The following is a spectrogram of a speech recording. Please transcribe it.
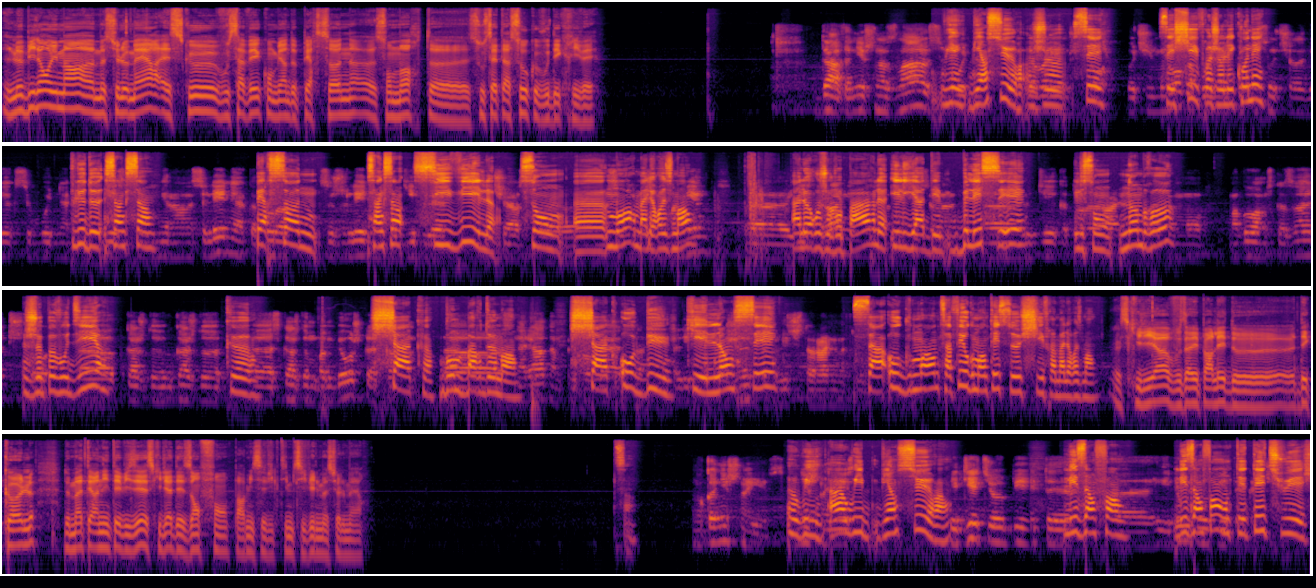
Le bilan humain, euh, monsieur le maire, est-ce que vous savez combien de personnes euh, sont mortes euh, sous cet assaut que vous décrivez? Oui, bien sûr, je sais. Ces chiffres, je les connais. Plus de 500 personnes, 500 civils sont morts malheureusement à l'heure où je vous parle, il y a des blessés, ils sont nombreux. Je peux vous dire que chaque bombardement, chaque obus qui est lancé, ça augmente, ça fait augmenter ce chiffre malheureusement. Est-ce qu'il y a, vous avez parlé d'écoles, de, de maternités visées, est-ce qu'il y a des enfants parmi ces victimes civiles, monsieur le maire? Euh, oui, ah oui, bien sûr. Les enfants, les enfants ont été tués.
